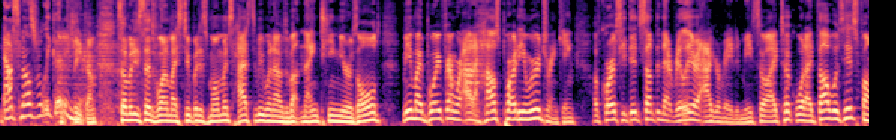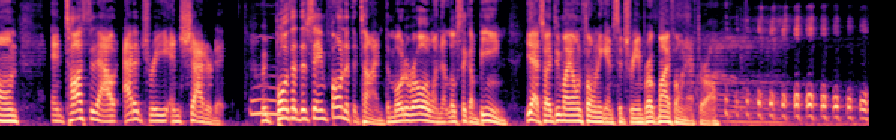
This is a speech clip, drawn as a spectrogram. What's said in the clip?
Now it smells really good in here. them. Somebody says one of my stupidest moments has to be when I was about 19 years old. Me and my boyfriend were at a house party and we were drinking. Of course, he did something that really aggravated me. So I took what I thought was his phone and tossed it out at a tree and shattered it. We both had the same phone at the time, the Motorola one that looks like a bean. Yeah, so I threw my own phone against the tree and broke my phone after all.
